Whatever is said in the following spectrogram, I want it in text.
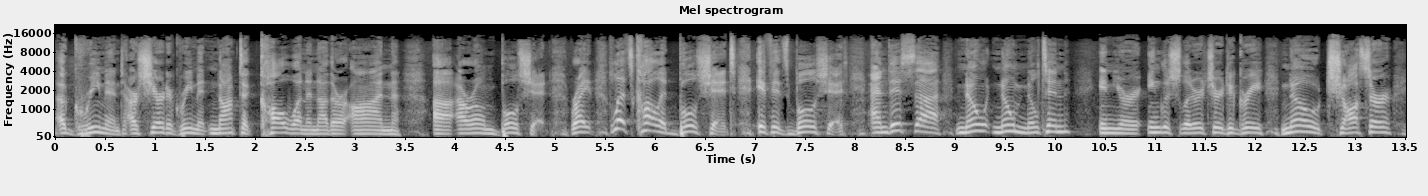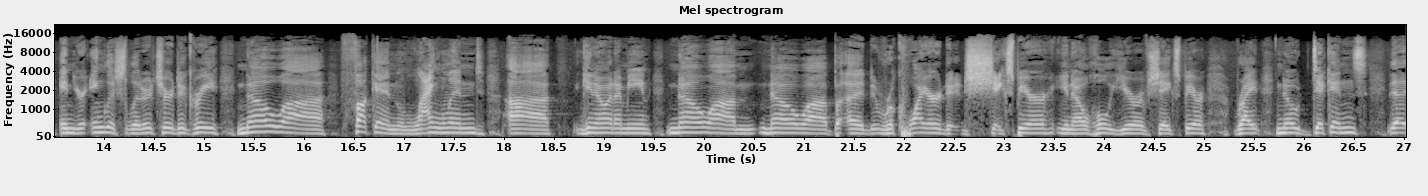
agreement, our shared agreement, not to call one another on uh, our own bullshit. Right? Let's call it bullshit if it's bullshit. And this, uh, no, no Milton in your English literature degree, no Chaucer in your English literature degree, no uh, fucking Langland. Uh, you know what I mean? No, um, no uh, uh, required Shakespeare. You know, whole year of Shakespeare, right? No Dickens. Uh,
